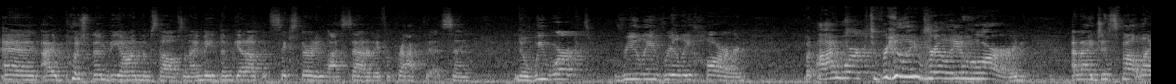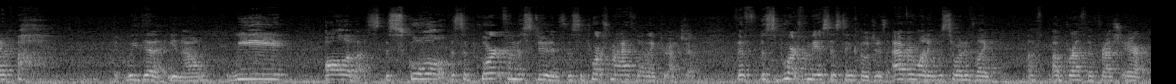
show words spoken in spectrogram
And I pushed them beyond themselves, and I made them get up at 6.30 last Saturday for practice. And, you know, we worked really, really hard. But I worked really, really hard. And I just felt like, oh, we did it, you know. We, all of us, the school, the support from the students, the support from our athletic director, the, the support from the assistant coaches, everyone, it was sort of like a, a breath of fresh air.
